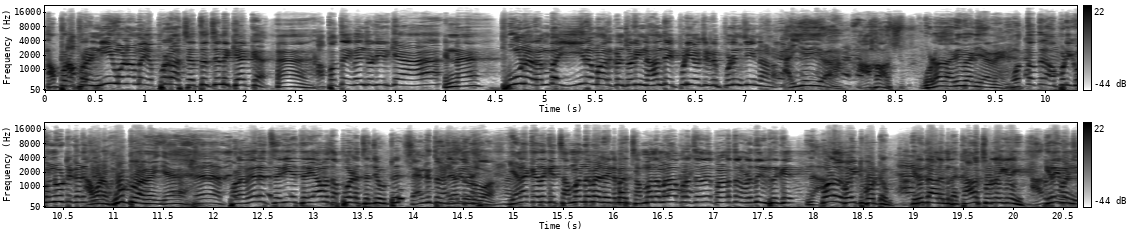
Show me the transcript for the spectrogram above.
அப்புறம் அப்புறம் நீ கொள்ளாம எப்படா செத்துச்சுன்னு கேட்க. ஆ. இவன் சொல்லியிருக்கேன். என்ன? பூனை ரொம்ப ஈரமா இருக்குன்னு சொல்லி நான் தான் இப்படி வச்சுக்கிட்டு புளிஞ்சி நானா. ஐயா ஆஹா உலக அறிவாளி அவன். மொத்தத்துல அப்படி கொண்டு விட்டு கிடைச்சு அவனை கூட்டு வாங்க பல பேர் சரியா தெரியாம தப்புகளை செஞ்சு விட்டு. சங்கத்துல சேர்த்து விடுவான். எனக்கு அதுக்கு சம்பந்தமே இல்லை. இந்த மாதிரி சம்பந்தமெல்லாம் பிரச்சனை பல இடத்துல விழுந்துகிட்டு இருக்கு. போனது போயிட்டு போட்டும். இருந்தாலும் இந்த கால அருமை இறைவன்.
